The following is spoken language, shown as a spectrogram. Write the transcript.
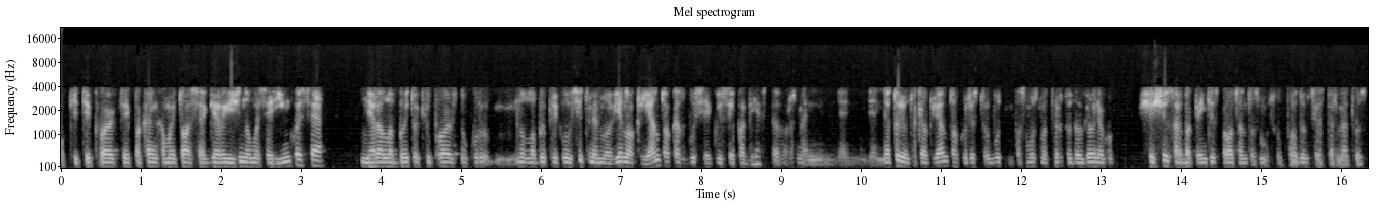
o kiti projektai pakankamai tose gerai žinomose rinkose. Nėra labai tokių projektų, kur nu, labai priklausytumėm nuo vieno kliento, kas bus, jeigu jisai pabėgs. Ne, ne, neturim tokio kliento, kuris turbūt pas mus nupirktų daugiau negu 6 arba 5 procentus mūsų produkcijos per metus.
